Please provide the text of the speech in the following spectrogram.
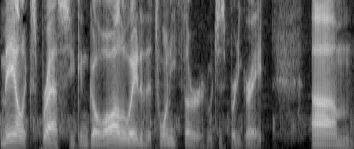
Mail Express, you can go all the way to the 23rd, which is pretty great. Um,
